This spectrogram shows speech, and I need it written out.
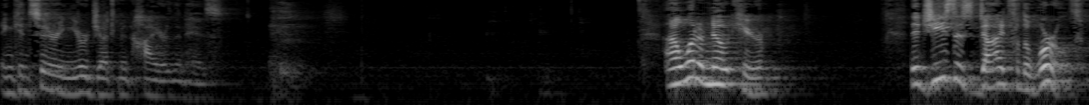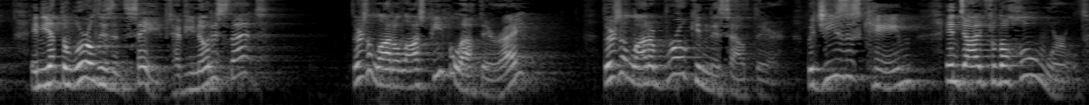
and considering your judgment higher than His. I want to note here that Jesus died for the world, and yet the world isn't saved. Have you noticed that? There's a lot of lost people out there, right? There's a lot of brokenness out there. But Jesus came and died for the whole world.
